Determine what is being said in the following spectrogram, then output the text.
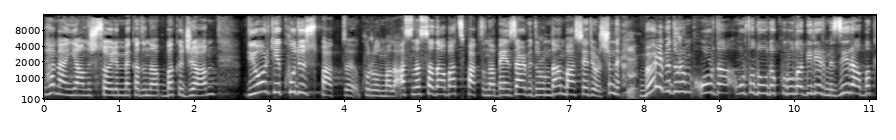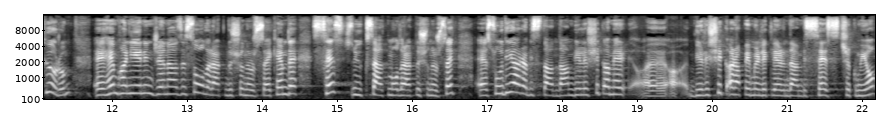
hemen yanlış söylemek adına bakacağım. Diyor ki Kudüs Paktı kurulmalı. Aslında Sadabat Paktı'na benzer bir durumdan bahsediyoruz. Şimdi Doğru. böyle bir durum orada Orta Doğu'da kurulabilir mi? Zira bakıyorum e, hem Haniye'nin cenazesi olarak düşünürsek hem de ses yükseltme olarak düşünürsek e, Suudi Arabistan'dan Birleşik Amer e, Birleşik Arap Emirlikleri'nden bir ses çıkmıyor.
